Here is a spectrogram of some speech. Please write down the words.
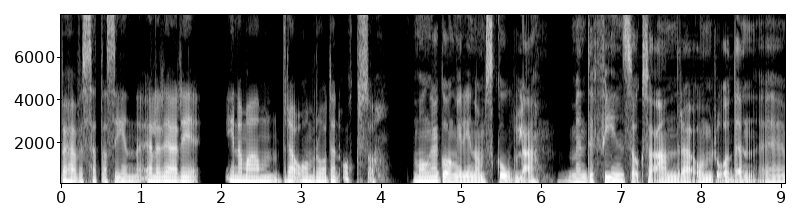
behöver sättas in, eller är det inom andra områden också? Många gånger inom skola, men det finns också andra områden. Eh,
